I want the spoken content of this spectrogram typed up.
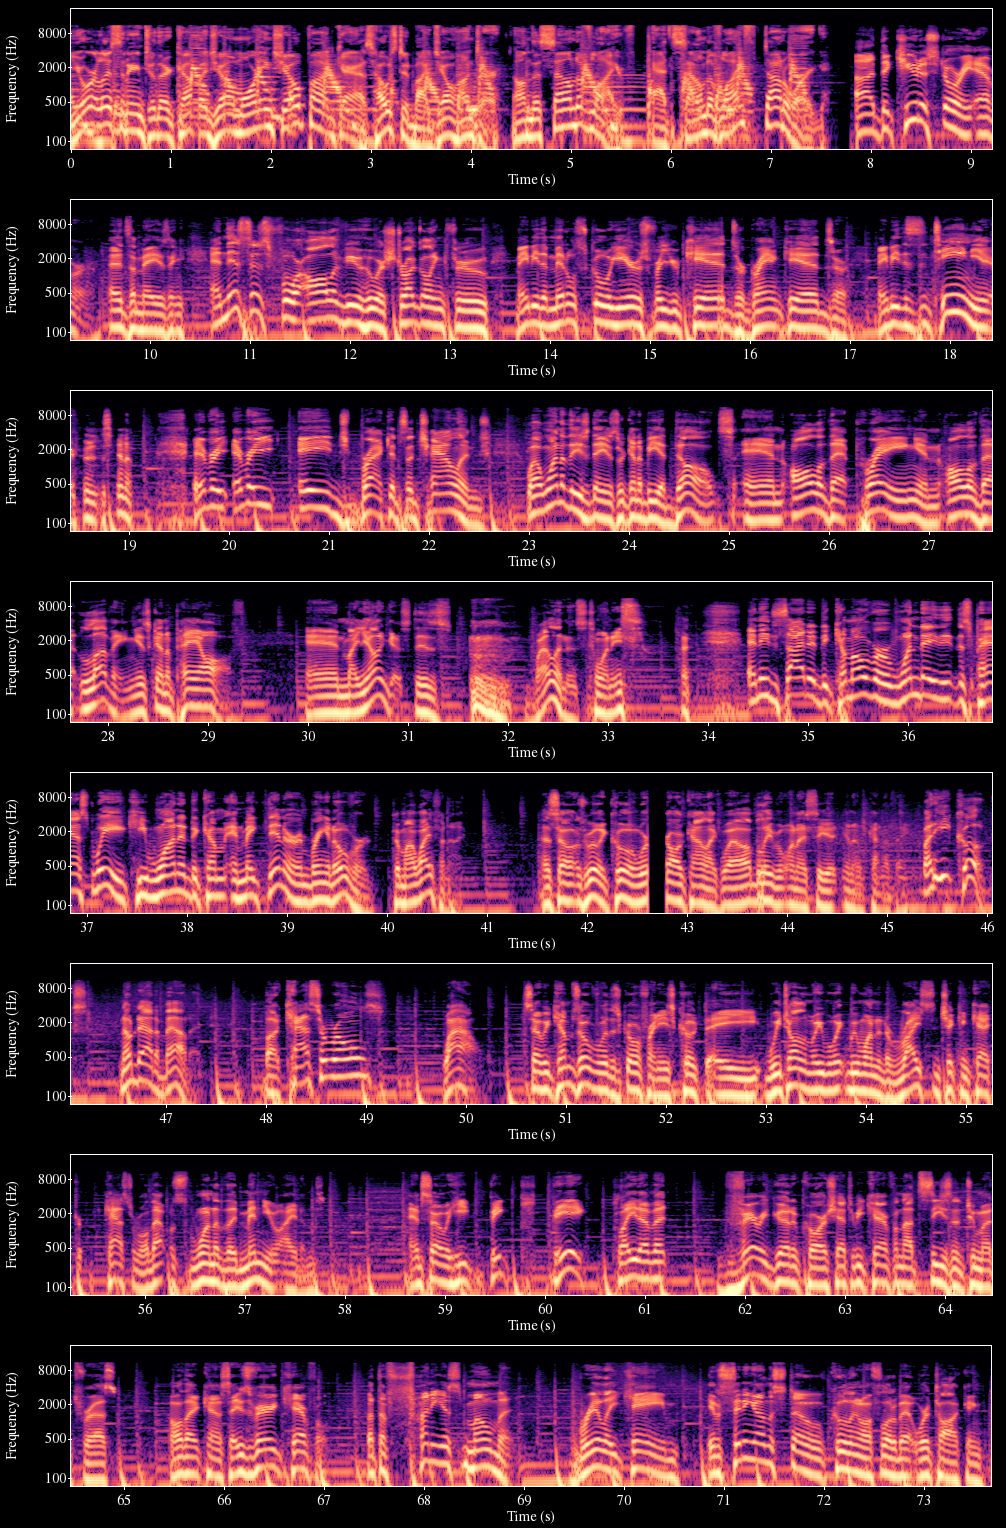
You're listening to the Cup of Joe Morning Show podcast, hosted by Joe Hunter on the Sound of Life at soundoflife.org. Uh, the cutest story ever. It's amazing. And this is for all of you who are struggling through maybe the middle school years for your kids or grandkids, or maybe this is teen years. You know, every every age bracket's a challenge. Well, one of these days they're going to be adults, and all of that praying and all of that loving is going to pay off. And my youngest is well in his twenties. and he decided to come over one day this past week. He wanted to come and make dinner and bring it over to my wife and I. And so it was really cool. We're all kind of like, well, I'll believe it when I see it, you know, kind of thing. But he cooks, no doubt about it. But casseroles, wow. So he comes over with his girlfriend. He's cooked a. We told him we we wanted a rice and chicken ca- casserole. That was one of the menu items. And so he big big plate of it very good, of course. You have to be careful not to season it too much for us. All that kind of stuff. He's very careful. But the funniest moment really came. It was sitting on the stove, cooling off a little bit. We're talking.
